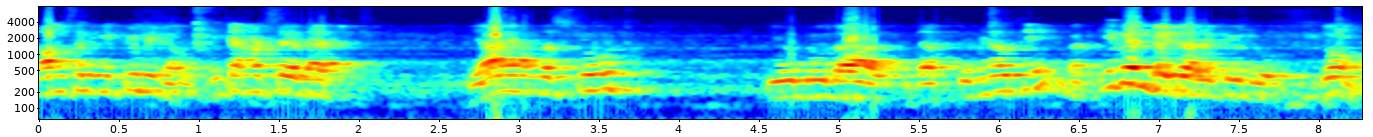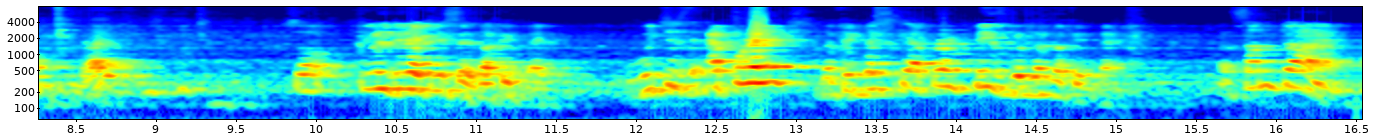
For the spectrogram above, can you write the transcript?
counseling a criminal, he cannot say that, yeah, I understood, you do the that criminal thing, but even better if you do, don't, right? So you will directly say the feedback. Which is apparent, the feedback is apparent, please give them the feedback. And sometimes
